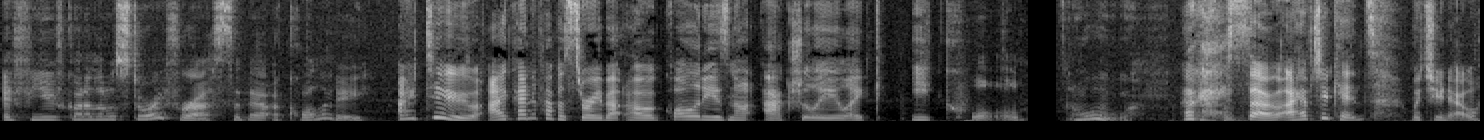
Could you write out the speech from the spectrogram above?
if you've got a little story for us about equality. I do. I kind of have a story about how equality is not actually like equal. Ooh. Okay, so I have two kids, which you know,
